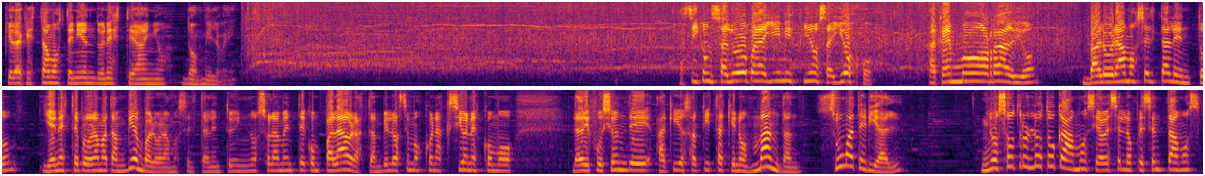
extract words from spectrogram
que la que estamos teniendo en este año 2020. Así que un saludo para Jimmy Espinosa y ojo, acá en modo radio valoramos el talento y en este programa también valoramos el talento y no solamente con palabras, también lo hacemos con acciones como la difusión de aquellos artistas que nos mandan su material. Nosotros lo tocamos y a veces lo presentamos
